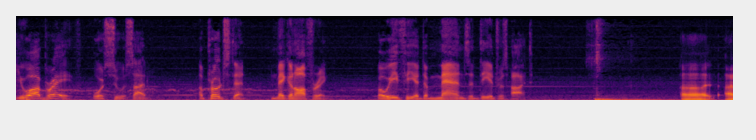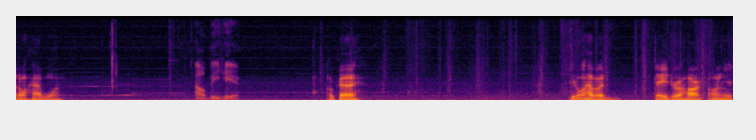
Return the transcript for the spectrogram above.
You are brave, or suicidal. Approach then, and make an offering. Boethia demands a Daedra's heart. Uh, I don't have one. I'll be here. Okay. You don't have a Daedra heart on you?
